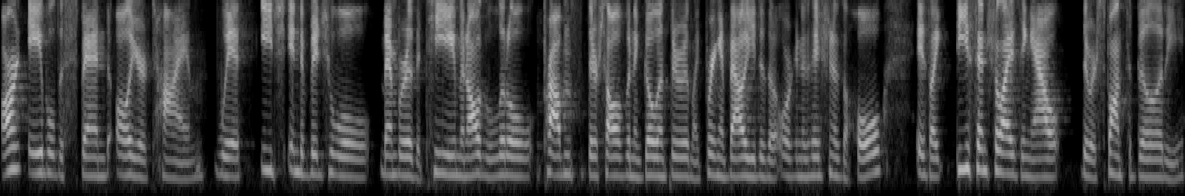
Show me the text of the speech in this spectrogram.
aren't able to spend all your time with each individual member of the team and all the little problems that they're solving and going through and like bringing value to the organization as a whole is like decentralizing out the responsibility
